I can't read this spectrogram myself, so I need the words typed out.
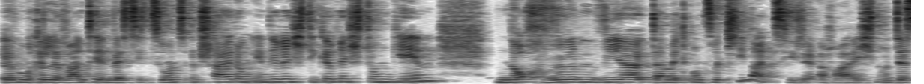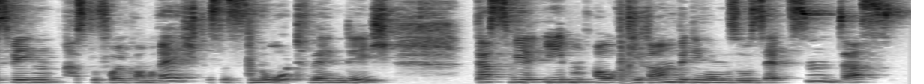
ähm, relevante Investitionsentscheidungen in die richtige Richtung gehen, noch würden wir damit unsere Klimaziele erreichen. Und deswegen hast du vollkommen recht. Es ist notwendig, dass wir eben auch die Rahmenbedingungen so setzen, dass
